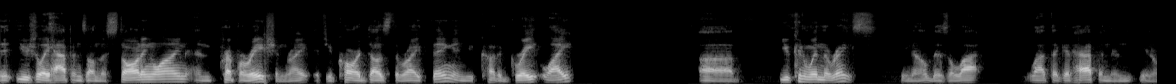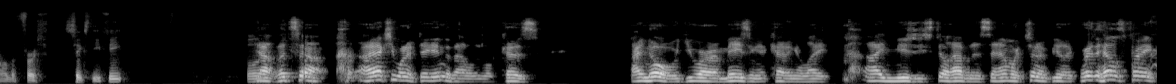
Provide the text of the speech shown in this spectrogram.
It usually happens on the starting line and preparation, right? If your car does the right thing and you cut a great light, uh, you can win the race. You know, there's a lot, lot that could happen in you know the first 60 feet. Yeah, let's. Uh, I actually want to dig into that a little because I know you are amazing at cutting a light. I'm usually still having a sandwich and I'd be like, "Where the hell's Frank?"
